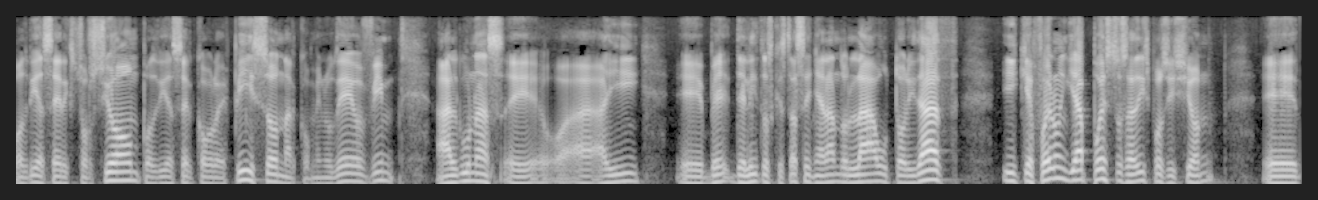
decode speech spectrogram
podría ser extorsión, podría ser cobro de piso, narcomenudeo, en fin, algunas eh, ahí eh, delitos que está señalando la autoridad y que fueron ya puestos a disposición eh,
